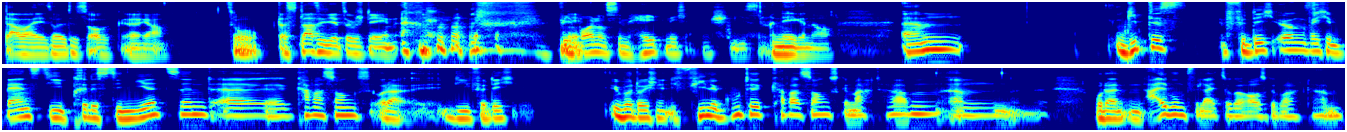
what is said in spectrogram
dabei sollte es auch, äh, ja, so, das lasse ich jetzt so stehen. Wir Nee. wollen uns dem Hate nicht anschließen. Nee, genau. Ähm, gibt es für dich irgendwelche Bands, die prädestiniert sind, äh, Coversongs oder die für dich überdurchschnittlich viele gute Coversongs gemacht haben ähm, oder ein Album vielleicht sogar rausgebracht haben?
